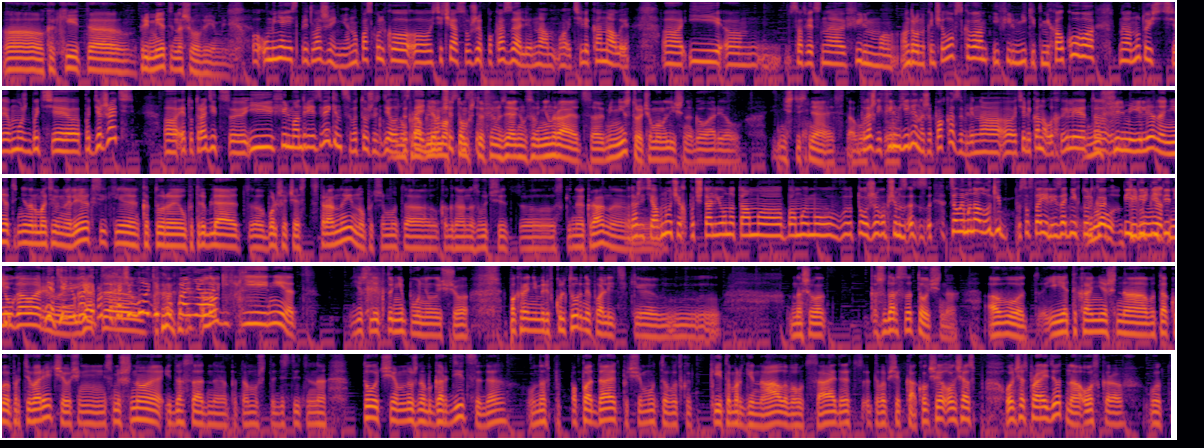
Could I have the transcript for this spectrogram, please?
э, какие-то приметы нашего времени. Э, У меня есть предложение, но поскольку э, сейчас уже показали нам телеканалы э, и, эм, соответственно, фильм Андрона Кончаловского и фильм Никиты Михалкова, э, ну, то есть, может быть, поддержать эту традицию. И фильм Андрея Звягинцева тоже сделать Но достоянием проблема в том, что фильм Звягинцева не нравится министру, о чем он лично говорил, не стесняясь того. Подожди, что- фильм Елена же показывали на э, телеканалах, или это... Ну, в фильме Елена нет ненормативной лексики, которую употребляют э, большая часть страны, но почему-то, когда она звучит э, с киноэкрана... Подождите, а в ночах почтальона там, э, по-моему, тоже, в общем, целые монологи состояли из одних только ну, пи ты пи меня пи не уговаривай. Нет, я не уговариваю, я просто Я-то- хочу логику понять. Логики нет. Если кто не понял еще, по крайней мере, в культурной политике э, нашего государства точно. А вот. И это, конечно, вот такое противоречие очень смешное и досадное, потому что действительно то, чем нужно бы гордиться, да, у нас попадает почему-то вот какие-то маргиналы, в аутсайдеры. Это, это вообще как? Он он сейчас, он сейчас пройдет на Оскаров, вот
